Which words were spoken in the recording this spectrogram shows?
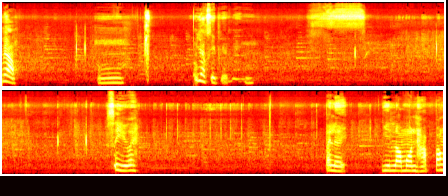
ไม่เอาอืมไม่อยากเสียเปรียบอืมสี่เว้ย ไปเลย ยืนรอมอนหาป้อง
